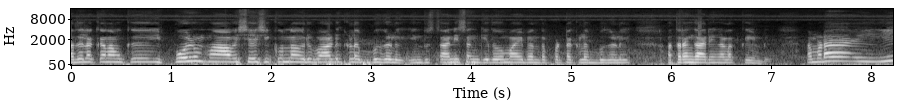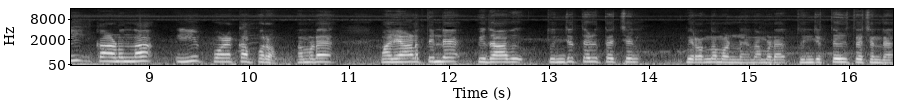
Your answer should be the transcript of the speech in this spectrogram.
അതിലൊക്കെ നമുക്ക് ഇപ്പോഴും അവശേഷിക്കുന്ന ഒരുപാട് ക്ലബ്ബുകൾ ഹിന്ദുസ്ഥാനി സംഗീതവുമായി ബന്ധപ്പെട്ട ക്ലബ്ബുകൾ അത്തരം കാര്യങ്ങളൊക്കെ ഉണ്ട്. നമ്മുടെ ഈ കാണുന്ന ഈ പുഴക്കപ്പുറം നമ്മുടെ മലയാളത്തിന്റെ പിതാവ് തുഞ്ചത്തെഴുത്തച്ഛൻ പിറന്ന മണ്ണ് നമ്മുടെ തുഞ്ചത്തെഴുത്തച്ഛന്റെ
